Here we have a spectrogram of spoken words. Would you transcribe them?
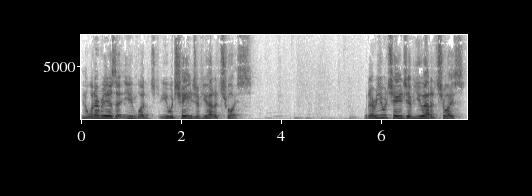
You know, whatever it is that you would, you would change if you had a choice. Whatever you would change if you had a choice.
